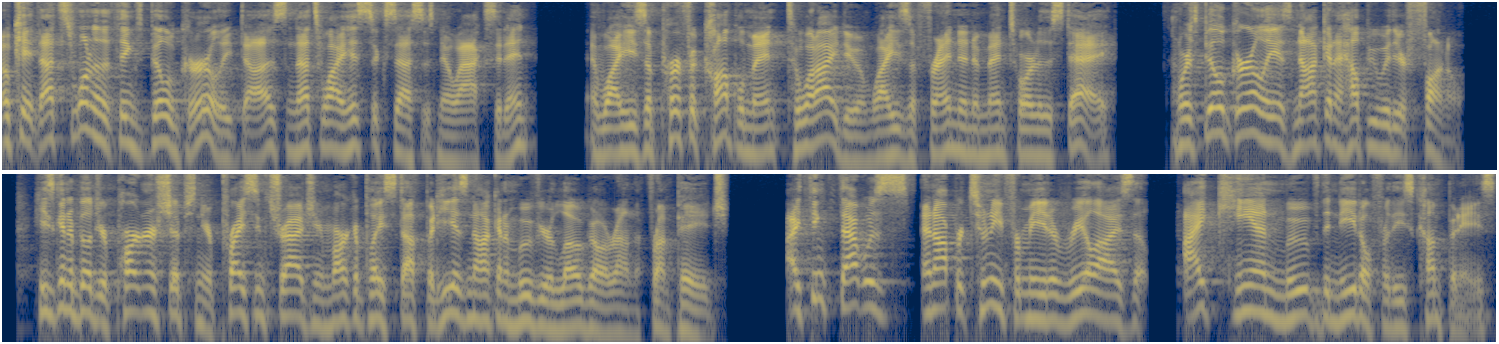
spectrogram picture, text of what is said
Okay, that's one of the things Bill Gurley does. And that's why his success is no accident and why he's a perfect complement to what I do and why he's a friend and a mentor to this day. Whereas Bill Gurley is not going to help you with your funnel. He's going to build your partnerships and your pricing strategy and marketplace stuff, but he is not going to move your logo around the front page. I think that was an opportunity for me to realize that I can move the needle for these companies.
